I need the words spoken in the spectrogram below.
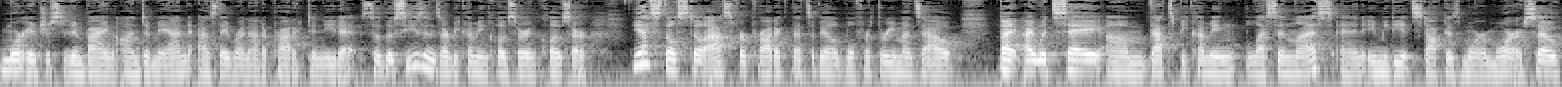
more interested in buying on demand as they run out of product and need it. So those seasons are becoming closer and closer. Yes, they'll still ask for product that's available for three months out but I would say um, that's becoming less and less, and immediate stock is more and more. So,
